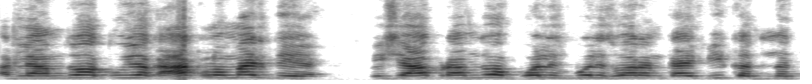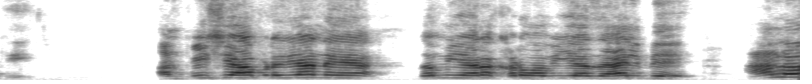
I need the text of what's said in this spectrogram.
એટલે આમ જો તું એક હાકલો મારી દે. પછી આપણે આમ જો પોલીસ પોલીસ વાળાને કાંઈ બીક જ નથી. અને પછી આપણે જ્યાં ને ગમે રખડવા વ્યા જાય હાલ બે. હાલો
